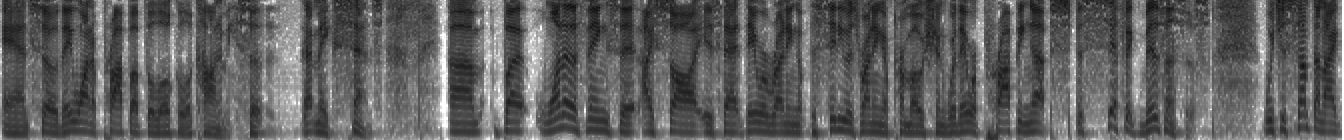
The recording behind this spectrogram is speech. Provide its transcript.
And so they want to prop up the local economy. So that makes sense. Um, but one of the things that I saw is that they were running, the city was running a promotion where they were propping up specific businesses, which is something I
